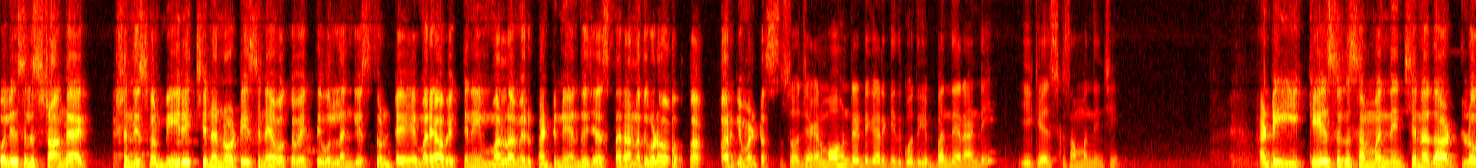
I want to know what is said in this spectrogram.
పోలీసులు స్ట్రాంగ్గా యాక్షన్ తీసుకోండి మీరు ఇచ్చిన నోటీసునే ఒక వ్యక్తి ఉల్లంఘిస్తుంటే మరి ఆ వ్యక్తిని మళ్ళా మీరు కంటిన్యూ ఎందుకు చేస్తారు అన్నది కూడా ఒక ఆర్గ్యుమెంట్ వస్తుంది. సో జగన్మోహన్ రెడ్డి గారికి ఇది కొద్దిగా ఇబ్బందేనా అండి ఈ కేసుకి సంబంధించి? అంటే ఈ కేసుకు సంబంధించిన దాంట్లో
